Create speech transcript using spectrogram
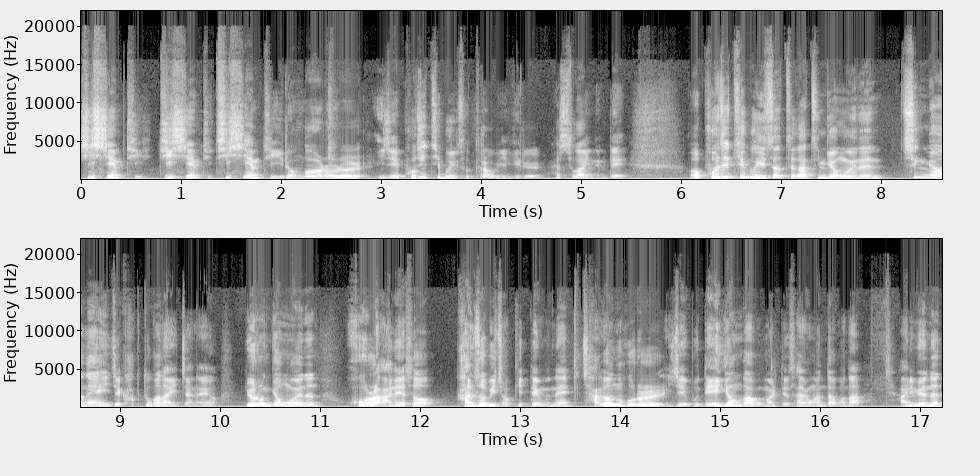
CCMT, DCMT, TCMT 이런 거를 이제 포지티브 인서트라고 얘기를 할 수가 있는데 어, 포지티브 인서트 같은 경우에는 측면에 이제 각도가 나 있잖아요. 이런 경우에는 홀 안에서 간섭이 적기 때문에 작은 홀을 이제 뭐 내경 가공할 때 사용한다거나 아니면은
